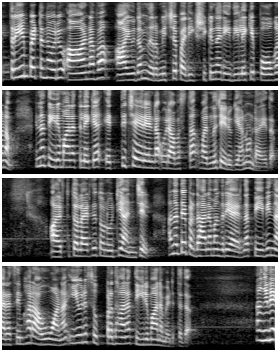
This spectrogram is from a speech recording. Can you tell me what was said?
എത്രയും പെട്ടെന്ന് ഒരു ആണവ ആയുധം നിർമ്മിച്ച് പരീക്ഷിക്കുന്ന രീതിയിലേക്ക് പോകണം എന്ന തീരുമാനത്തിലേക്ക് എത്തിച്ചേരേണ്ട ഒരവസ്ഥ വന്നു ചേരുകയാണ് ഉണ്ടായത്. ആയിരത്തി തൊള്ളായിരത്തി തൊണ്ണൂറ്റി അഞ്ചിൽ അന്നത്തെ പ്രധാനമന്ത്രിയായിരുന്ന പി വി നരസിംഹറാവുവാണ് ഈ ഒരു സുപ്രധാന തീരുമാനമെടുത്തത്. അങ്ങനെ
